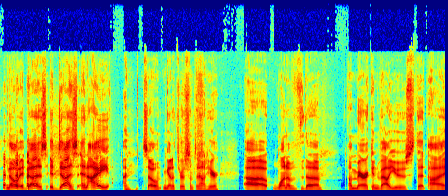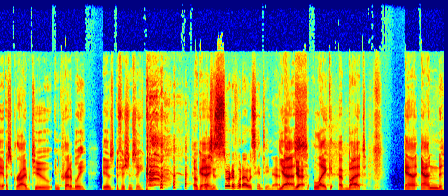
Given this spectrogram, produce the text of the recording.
No, it does. It does. And I, so I'm going to throw something out here. Uh, one of the American values that I ascribe to incredibly is efficiency. Okay. Which is sort of what I was hinting at. Yes. Yeah. Like, uh, but, and, and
